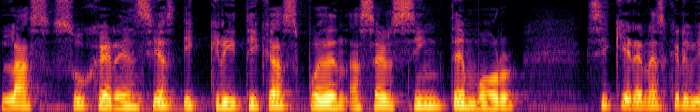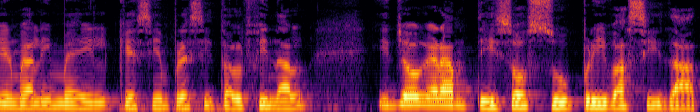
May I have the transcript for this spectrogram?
las sugerencias y críticas pueden hacer sin temor si quieren escribirme al email que siempre cito al final y yo garantizo su privacidad.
